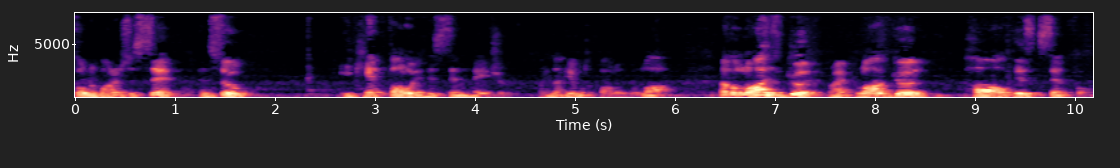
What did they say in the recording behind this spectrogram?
sold in bondage to sin. And so he can't follow in his sin nature. He's not able to follow the law. Now the law is good, right? Law is good. Paul is sinful.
